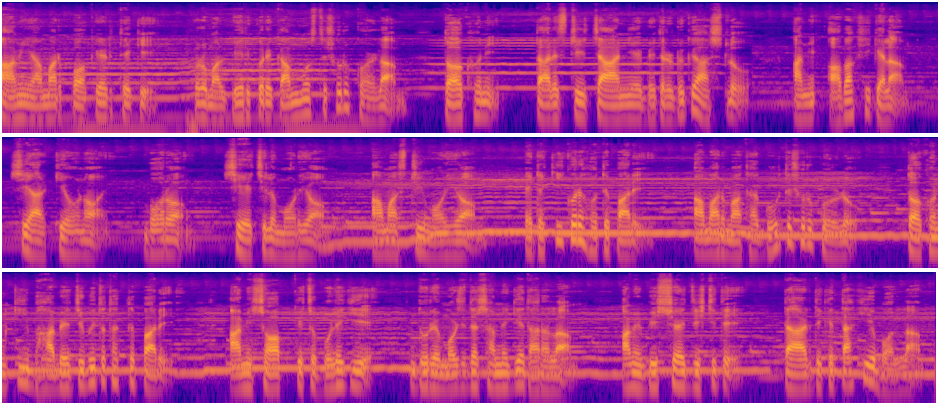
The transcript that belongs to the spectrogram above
আমি আমার পকেট থেকে রুমাল বের করে কাম শুরু করলাম। তখনই তার স্ত্রী চা নিয়ে ভেতরে ঢুকে আসলো। আমি অবাক হয়ে গেলাম, সে আর কেউ নয়, বরং সে ছিল মরিয়ম, আমার স্ত্রী মরিয়ম। এটা কি করে হতে পারে? আমার মাথা ঘুরতে শুরু করল। তখন কীভাবে জীবিত থাকতে পারে? আমি সব কিছু বলে গিয়ে দূরে মসজিদের সামনে গিয়ে দাঁড়ালাম। আমি বিস্ময়ের দৃষ্টিতে তার দিকে তাকিয়ে বললাম,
